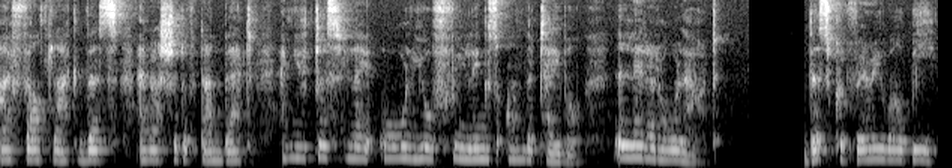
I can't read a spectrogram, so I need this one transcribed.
I felt like this and I should have done that. And you just lay all your feelings on the table. Let it all out. This could very well be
